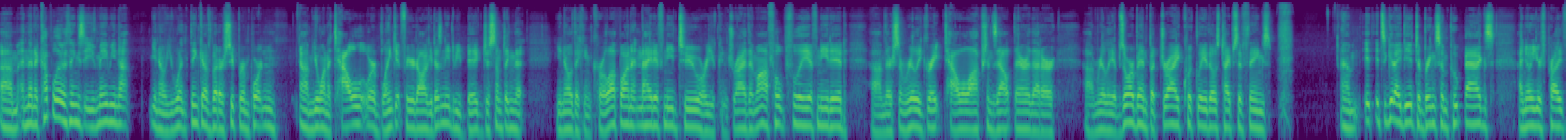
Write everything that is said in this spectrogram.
Um, and then a couple other things that you've maybe not, you know, you wouldn't think of but are super important. Um, you want a towel or a blanket for your dog. It doesn't need to be big, just something that you know they can curl up on at night if need to, or you can dry them off hopefully if needed. Um, there's some really great towel options out there that are um, really absorbent but dry quickly. Those types of things. Um, it, it's a good idea to bring some poop bags. I know you're probably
